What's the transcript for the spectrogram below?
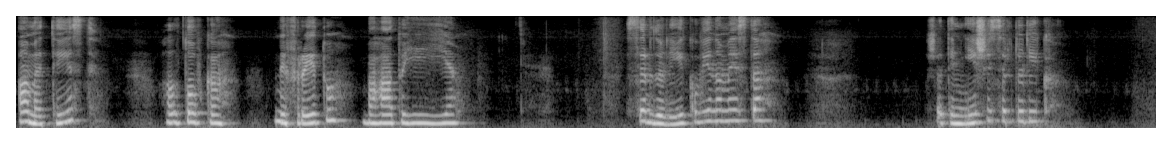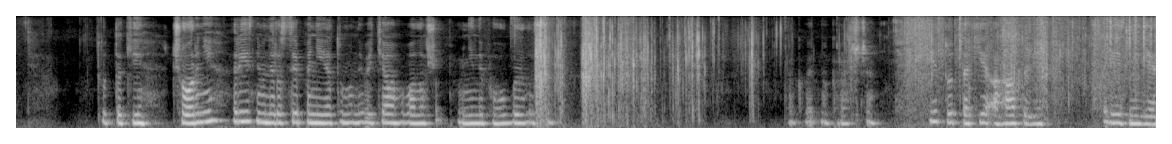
аметист, галтовка нефриту, багато її є. Сердолікові намиста, ще темніший сердолік. Тут такі чорні різні, вони розсипані, я тому не витягувала, щоб мені не погубилося. Так видно краще. І тут такі агатові різні є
